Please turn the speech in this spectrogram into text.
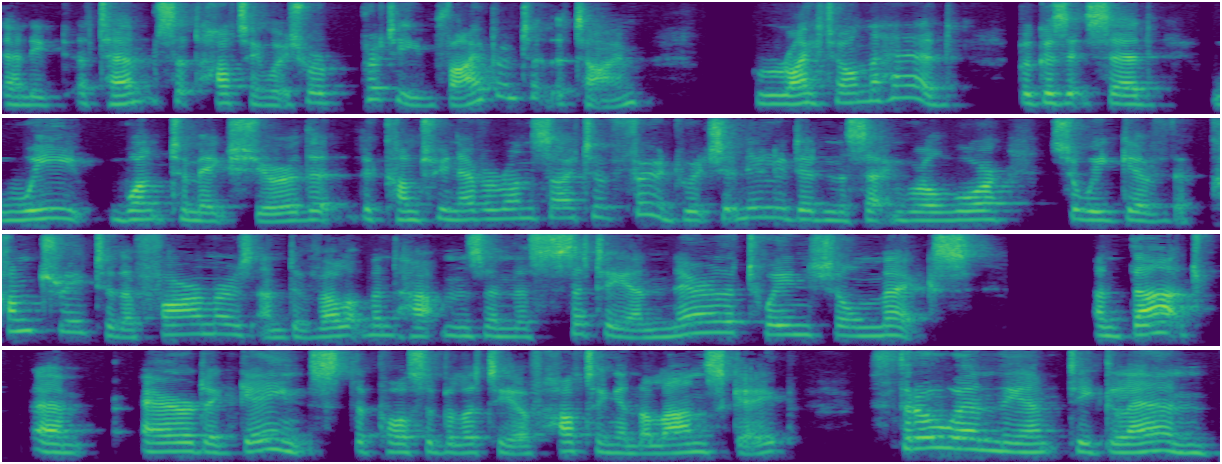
any attempts at hutting, which were pretty vibrant at the time, right on the head because it said we want to make sure that the country never runs out of food, which it nearly did in the Second World War. So we give the country to the farmers, and development happens in the city, and ne'er the twain shall mix. And that um, erred against the possibility of hutting in the landscape throw in the empty glen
